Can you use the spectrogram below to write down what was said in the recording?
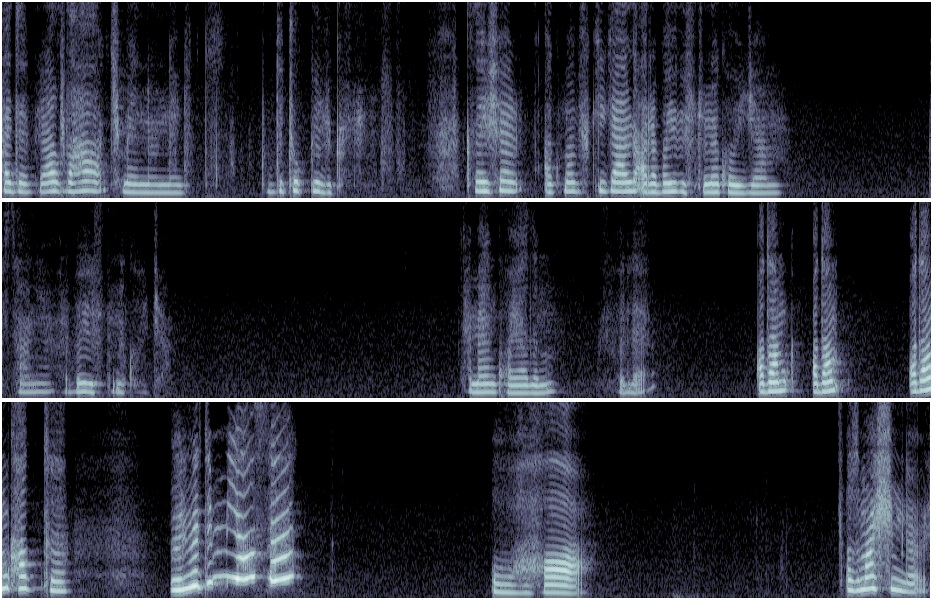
Hadi biraz daha çimenin önüne git. Burada çok gözükür. Arkadaşlar aklıma bir fikir geldi. Arabayı üstüne koyacağım. Bir saniye. Arabayı üstüne koyacağım. Hemen koyalım. Şöyle. Adam, adam, adam kalktı. Ölmedin mi ya sen? Oha. O zaman şimdi öl.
